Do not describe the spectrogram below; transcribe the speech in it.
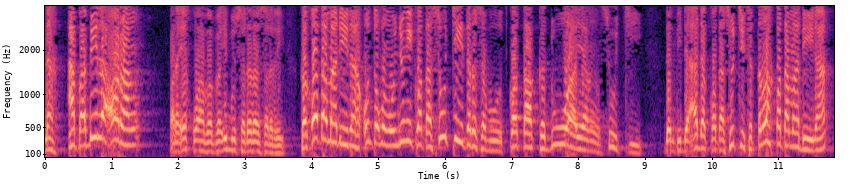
Nah, apabila orang para ikhwah, bapak, ibu, saudara-saudari ke kota Madinah untuk mengunjungi kota suci tersebut, kota kedua yang suci dan tidak ada kota suci setelah kota Madinah,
